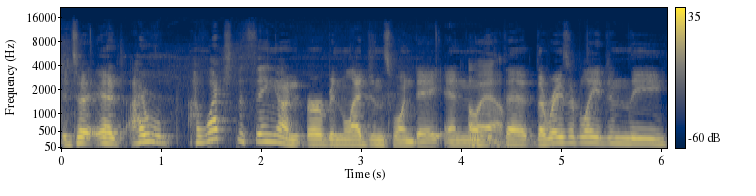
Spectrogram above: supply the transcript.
It's a, it, I, I watched the thing on Urban Legends one day, and Oh, yeah. the the razor blade and the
